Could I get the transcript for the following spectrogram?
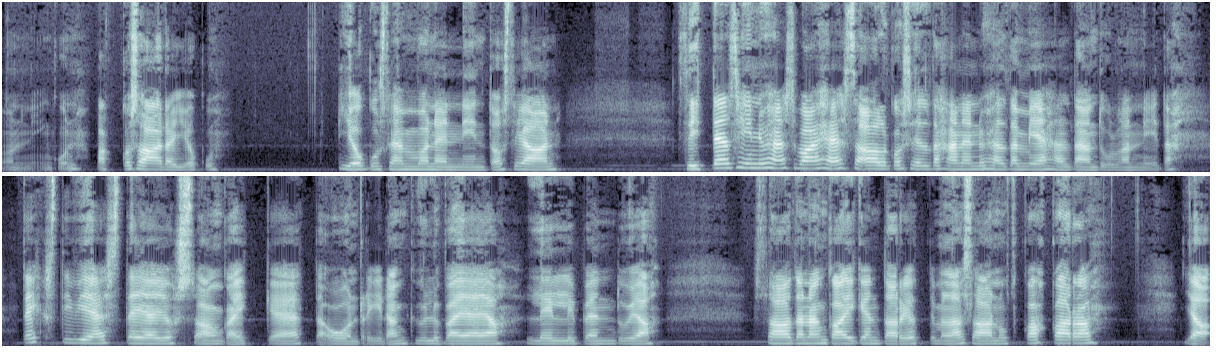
on niin kuin pakko saada joku, joku semmoinen, niin tosiaan sitten siinä yhdessä vaiheessa alkoi siltä hänen yhdeltä mieheltään tulla niitä tekstiviestejä, jossa on kaikkea, että on riidan kylväjä ja lellipentuja – saatanan kaiken tarjottimella saanut kakara. Ja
